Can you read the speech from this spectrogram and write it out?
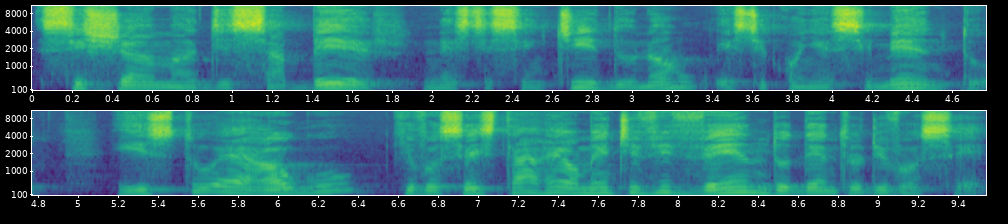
se chama de saber neste sentido, não? Este conhecimento, isto é algo que você está realmente vivendo dentro de você.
